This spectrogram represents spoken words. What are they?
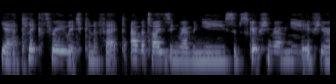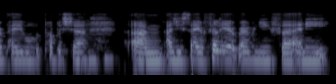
yeah click through, which can affect advertising revenue, subscription revenue if you're a paywall publisher, mm-hmm. um, as you say, affiliate revenue for any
